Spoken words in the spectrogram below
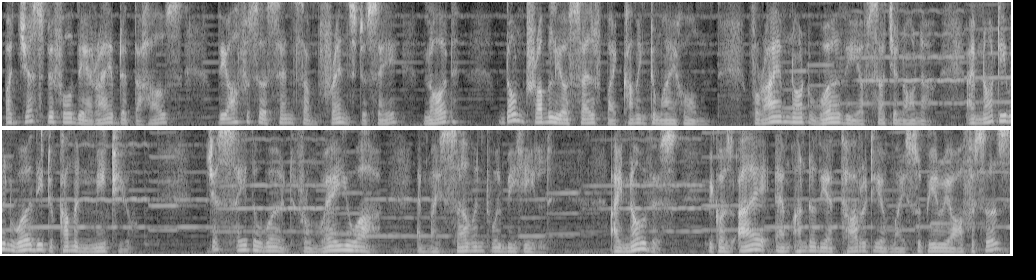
but just before they arrived at the house, the officer sent some friends to say, Lord, don't trouble yourself by coming to my home, for I am not worthy of such an honor. I am not even worthy to come and meet you. Just say the word from where you are, and my servant will be healed. I know this because I am under the authority of my superior officers,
